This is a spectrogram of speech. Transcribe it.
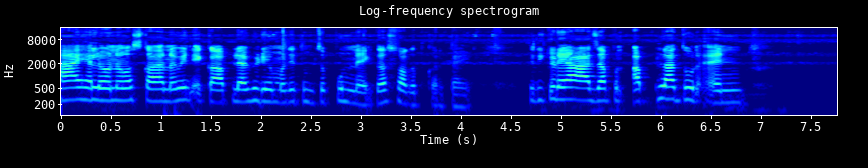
Hi hello नमस्कार. नवीन एका आपल्या व्हिडिओमध्ये तुमचं पुन्हा एकदा स्वागत करत आहे तर इकडे आज आपण अफलातून अँड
